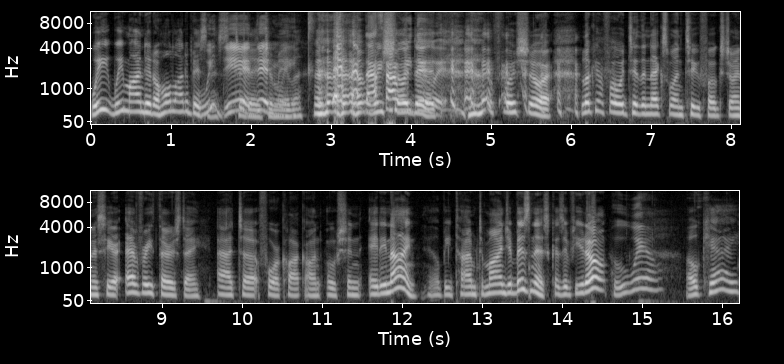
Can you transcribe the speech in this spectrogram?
We we minded a whole lot of business. did, today, didn't we? Jamillah. That's we how sure we do it. for sure. Looking forward to the next one too, folks. Join us here every Thursday at uh, four o'clock on Ocean eighty nine. It'll be time to mind your business because if you don't, Who will? okay.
